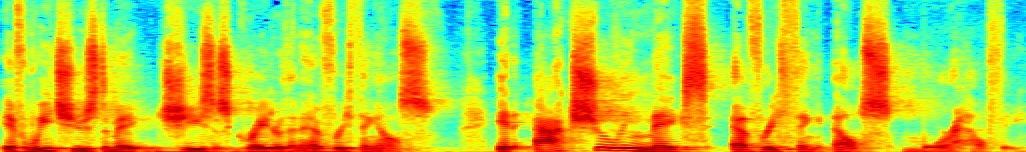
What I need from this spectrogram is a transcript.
If we choose to make Jesus greater than everything else, it actually makes everything else more healthy.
